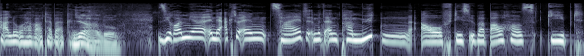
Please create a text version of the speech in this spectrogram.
Hallo, Herr Rauterberg. Ja, hallo. Sie räumen ja in der aktuellen Zeit mit ein paar Mythen auf, die es über Bauhaus gibt.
